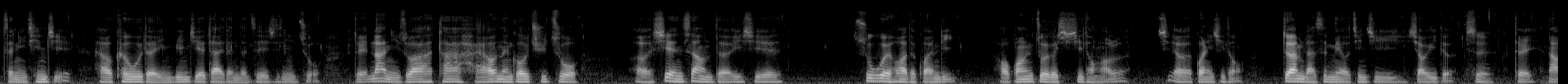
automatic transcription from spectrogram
整理清洁，还有客户的迎宾接待等等这些事情做。对，那你说他，他还要能够去做。呃，线上的一些数位化的管理，好，光做一个系统好了，呃，管理系统对他们俩是没有经济效益的，是对。那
